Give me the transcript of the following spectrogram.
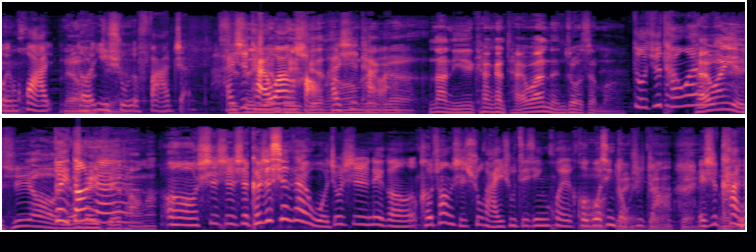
文化的艺术的发展。还是台湾好，还是台湾？那你看看台湾能做什么？我觉得台湾台湾也需要对，当然学堂啊。嗯，是是是。可是现在我就是那个合创时书法艺术基金会何国庆董事长，也是看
